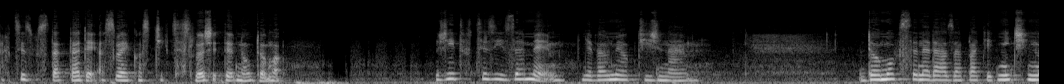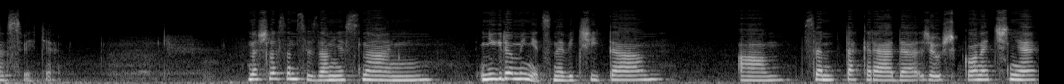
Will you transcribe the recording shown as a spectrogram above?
A chci zůstat tady a své kosti chci složit jednou doma. Žít v cizí zemi je velmi obtížné. Domov se nedá zaplatit ničím na světě. Našla jsem si zaměstnání, nikdo mi nic nevyčítá a jsem tak ráda, že už konečně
